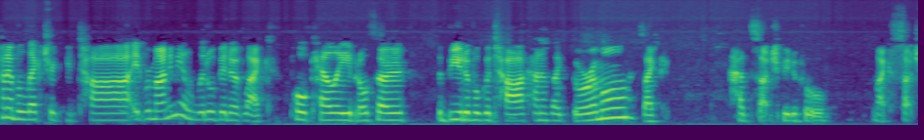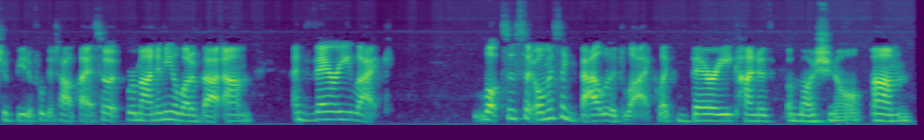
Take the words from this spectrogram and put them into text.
kind of electric guitar. It reminded me a little bit of like Paul Kelly, but also the beautiful guitar, kind of like Gurrumul. It's like had such beautiful, like such a beautiful guitar player. So it reminded me a lot of that. Um, and very like lots of sort almost like ballad like, like very kind of emotional. Um,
